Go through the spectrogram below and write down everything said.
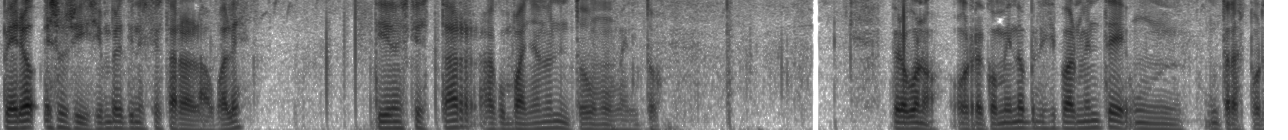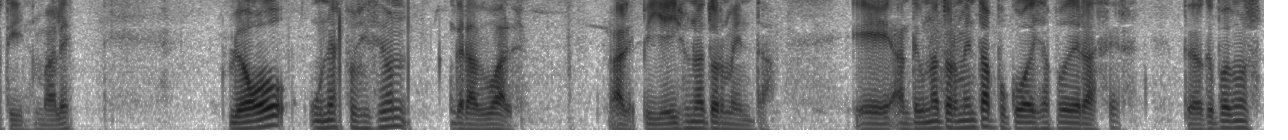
Pero eso sí, siempre tienes que estar al lado, ¿vale? Tienes que estar acompañándole en todo momento. Pero bueno, os recomiendo principalmente un, transportín, ¿vale? Luego, una exposición gradual, ¿vale? Pilléis una tormenta. Eh, ante una tormenta poco vais a poder hacer. Pero ¿qué podemos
